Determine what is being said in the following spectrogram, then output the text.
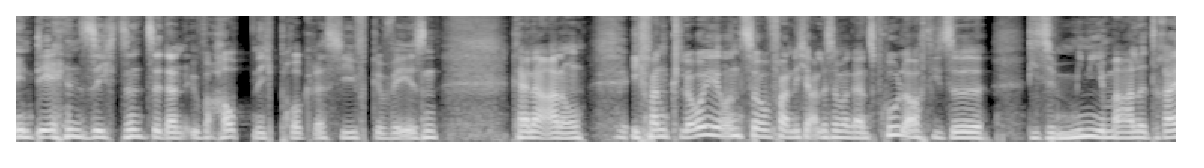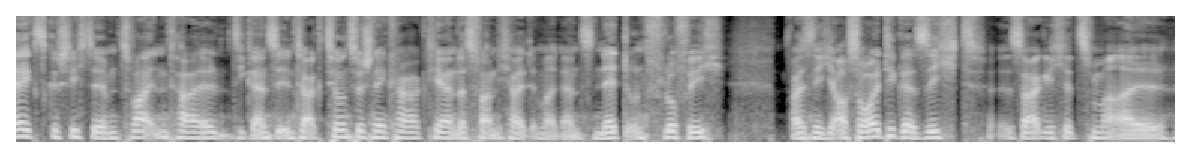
In der Hinsicht sind sie dann überhaupt nicht progressiv gewesen. Keine Ahnung. Ich fand Chloe und so, fand ich alles immer ganz cool. Auch diese, diese minimale Dreiecksgeschichte im zweiten Teil, die ganze Interaktion zwischen den Charakteren, das fand ich halt immer ganz nett und fluffig. Weiß nicht, aus heutiger Sicht, sage ich jetzt mal,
